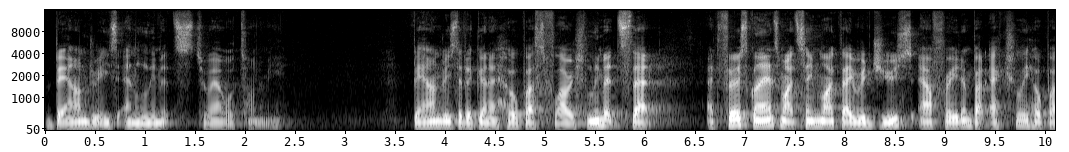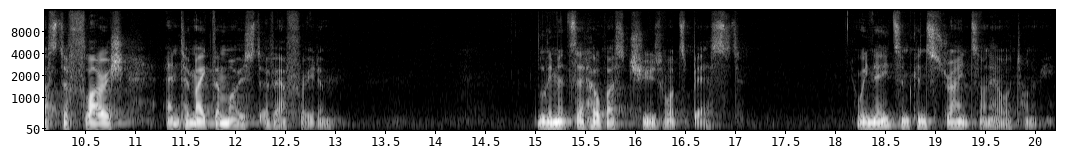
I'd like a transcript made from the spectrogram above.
boundaries and limits to our autonomy. Boundaries that are going to help us flourish. Limits that, at first glance, might seem like they reduce our freedom, but actually help us to flourish and to make the most of our freedom. Limits that help us choose what's best. We need some constraints on our autonomy.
